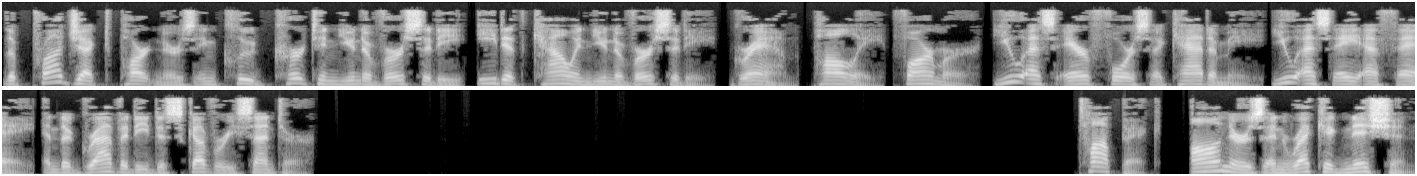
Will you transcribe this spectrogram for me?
The project partners include Curtin University, Edith Cowan University, Graham, Polly, Farmer, U.S. Air Force Academy USAFA, and the Gravity Discovery Center. Honors and recognition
